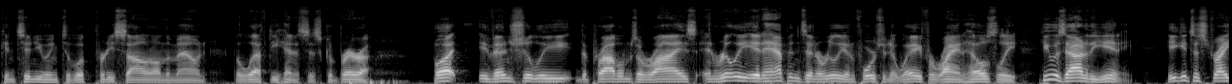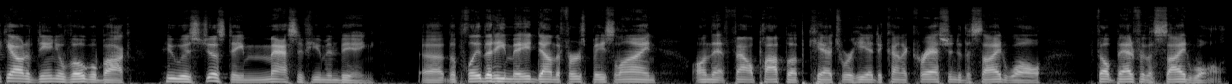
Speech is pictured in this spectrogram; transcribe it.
continuing to look pretty solid on the mound. The lefty Genesis Cabrera. But eventually the problems arise, and really it happens in a really unfortunate way for Ryan Helsley. He was out of the inning. He gets a strikeout of Daniel Vogelbach, who is just a massive human being. Uh, the play that he made down the first base line on that foul pop up catch where he had to kind of crash into the sidewall felt bad for the sidewall.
